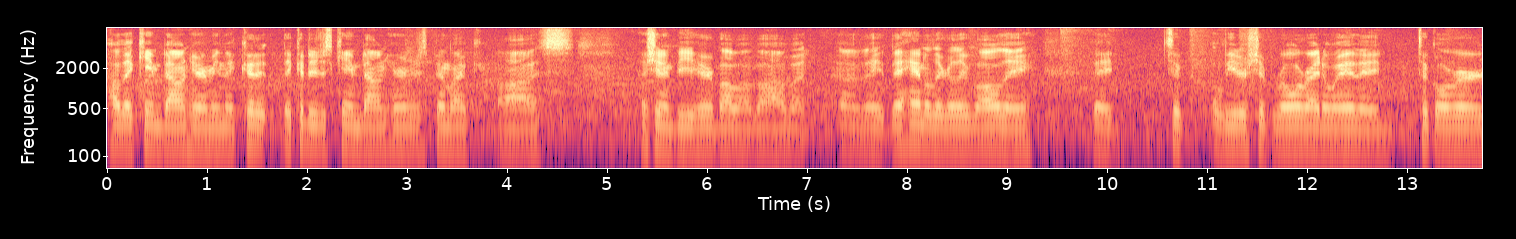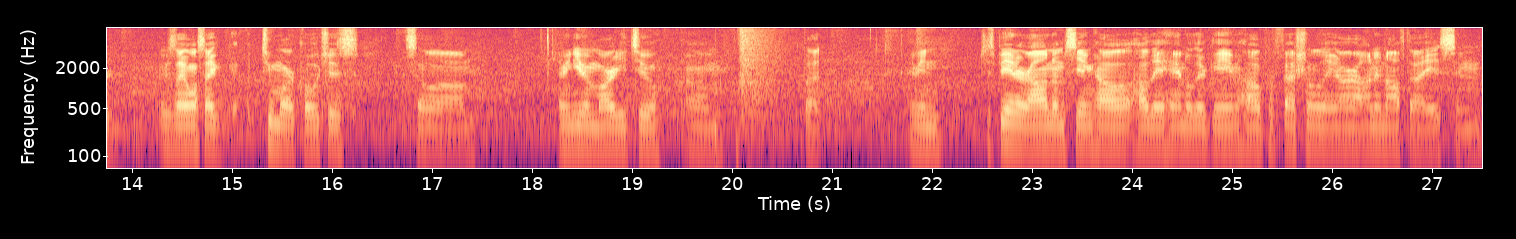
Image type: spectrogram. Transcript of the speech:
how they came down here. I mean, they could they could have just came down here and just been like, oh, it's I shouldn't be here, blah blah blah. But uh, they they handled it really well. They they took a leadership role right away. They took over. It was almost like two more coaches. So, um, I mean, even Marty too. Um, but, I mean, just being around them, seeing how, how they handle their game, how professional they are on and off the ice, and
